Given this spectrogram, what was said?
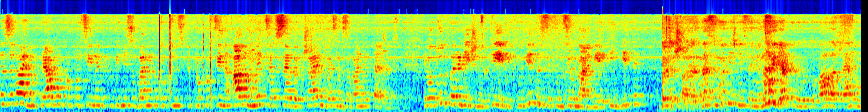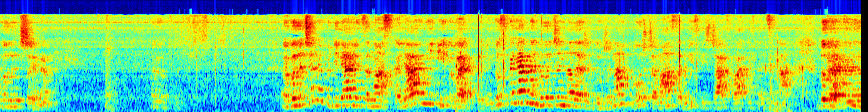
називаємо прямо пропорційна відповідність, обернена пропорційна, але ми це все вивчаємо без називання термінів. І отут перелічено ті відповідності функціональні, які діти вивчають. На сьогоднішній семінар я підготувала тему величини. Величини поділяються на скалярні і векторні. До скалярних величин належить довжина, площа, маса, міськість, час, вартість та ціна. До векторних е,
